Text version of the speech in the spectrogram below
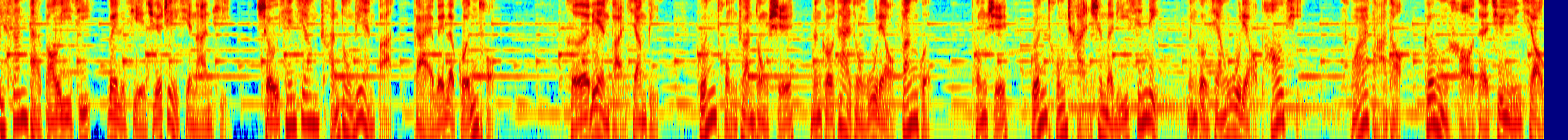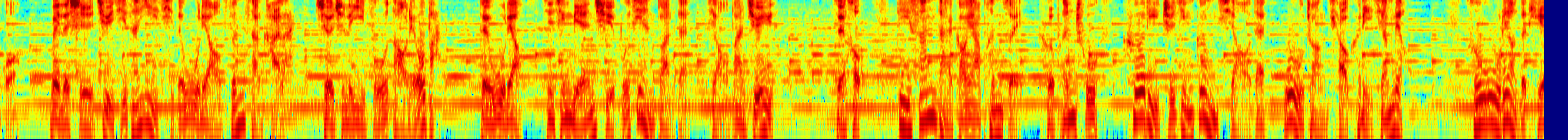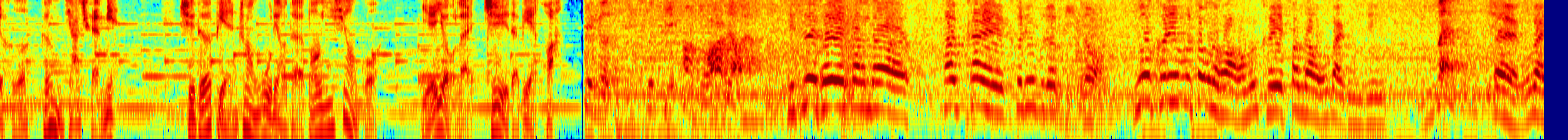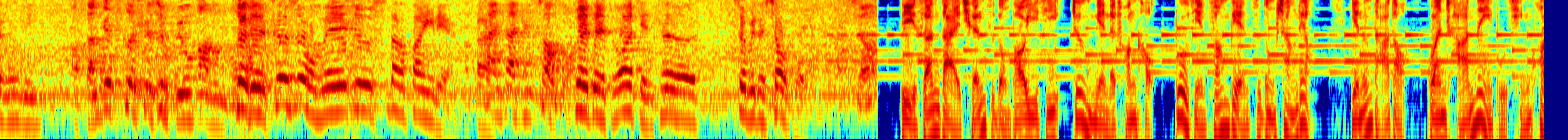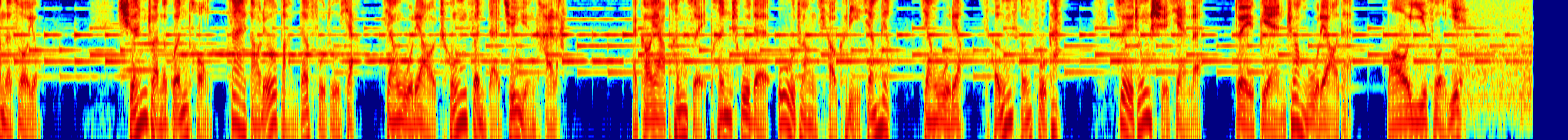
第三代包衣机为了解决这些难题，首先将传动链板改为了滚筒。和链板相比，滚筒转动时能够带动物料翻滚，同时滚筒产生的离心力能够将物料抛起，从而达到更好的均匀效果。为了使聚集在一起的物料分散开来，设置了一组导流板，对物料进行连续不间断的搅拌均匀。最后，第三代高压喷嘴可喷出颗粒直径更小的雾状巧克力浆料，和物料的贴合更加全面，使得扁状物料的包衣效果也有了质的变化。这个一次可以放多少料呀？一次可以放到，它看颗粒物的比重。如果颗粒物重的话，我们可以放到五百公斤。五百公斤？对，五百公斤。啊，咱们这测试就不用放那么多。对对，测试我们就适当放一点，看一下这效果。对对，主要检测设备的效果。第三代全自动包衣机正面的窗口不仅方便自动上料，也能达到观察内部情况的作用。旋转的滚筒在导流板的辅助下，将物料充分的均匀开来。高压喷嘴喷出的雾状巧克力浆料，将物料层层覆盖，最终实现了对扁状物料的包衣作业。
